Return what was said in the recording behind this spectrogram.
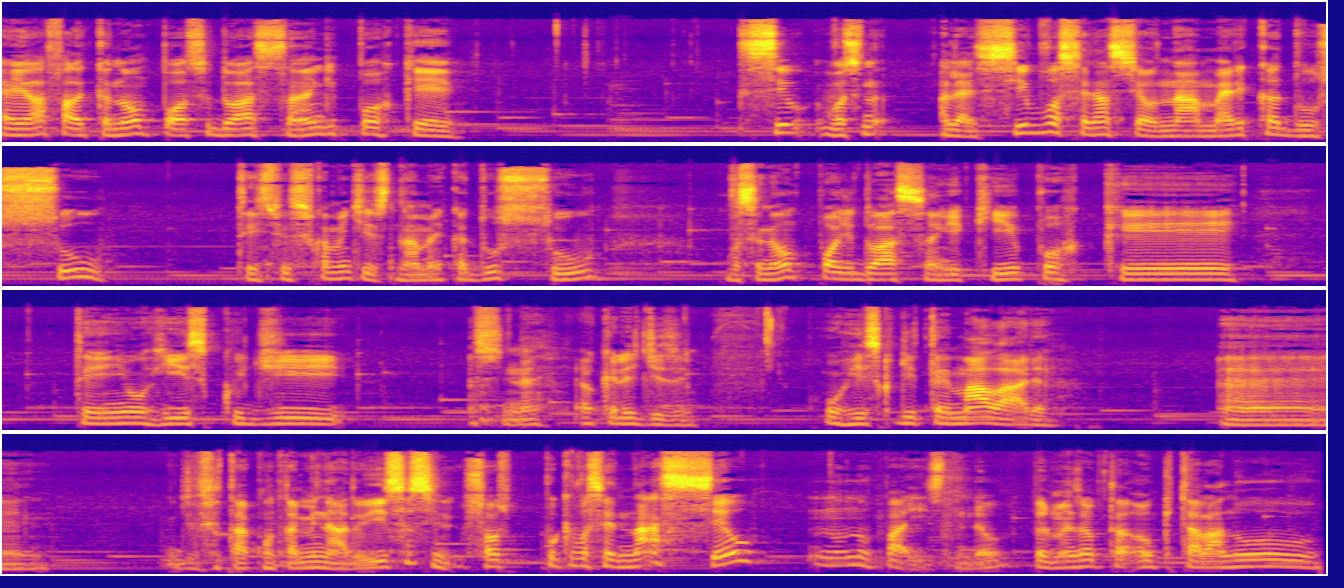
Aí ela fala que eu não posso doar sangue porque se você, aliás, se você nasceu na América do Sul, tem especificamente isso, na América do Sul, você não pode doar sangue aqui porque tem o risco de assim, né? É o que eles dizem. O risco de ter malária. É, de você estar contaminado. Isso assim, só porque você nasceu no, no país, entendeu? Pelo menos é o que tá, o que tá lá no,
